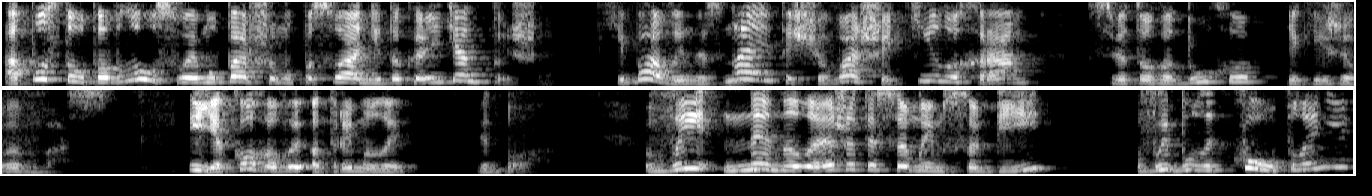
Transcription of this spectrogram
Апостол Павло у своєму першому посланні до корінтян пише: Хіба ви не знаєте, що ваше тіло храм Святого Духу, який живе в вас, і якого ви отримали від Бога? Ви не належите самим собі, ви були куплені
